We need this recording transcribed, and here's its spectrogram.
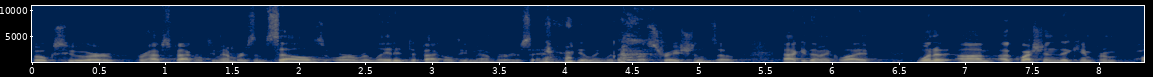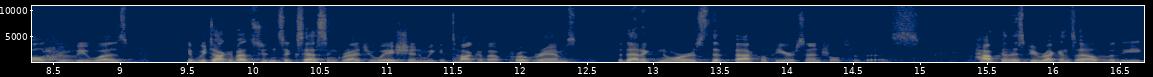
folks who are perhaps faculty members themselves or related to faculty members and dealing with the frustrations of academic life. One, of- um, a question that came from Paul Druby was, if we talk about student success and graduation, we can talk about programs, but that ignores that faculty are central to this. How can this be reconciled with the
